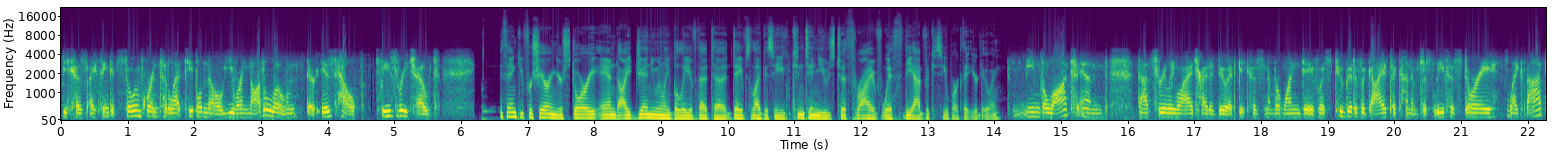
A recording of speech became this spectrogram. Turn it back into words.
Because I think it's so important to let people know you are not alone. There is help. Please reach out. Thank you for sharing your story, and I genuinely believe that uh, Dave's legacy continues to thrive with the advocacy work that you're doing. It means a lot, and that's really why I try to do it because number one, Dave was too good of a guy to kind of just leave his story like that.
